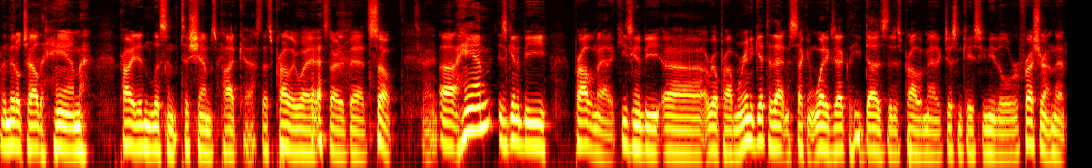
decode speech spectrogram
the middle child Ham probably didn't listen to Shem's podcast. That's probably why it started bad. So, right. uh, Ham is going to be problematic. He's going to be uh, a real problem. We're going to get to that in a second. What exactly he does that is problematic, just in case you need a little refresher on that,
